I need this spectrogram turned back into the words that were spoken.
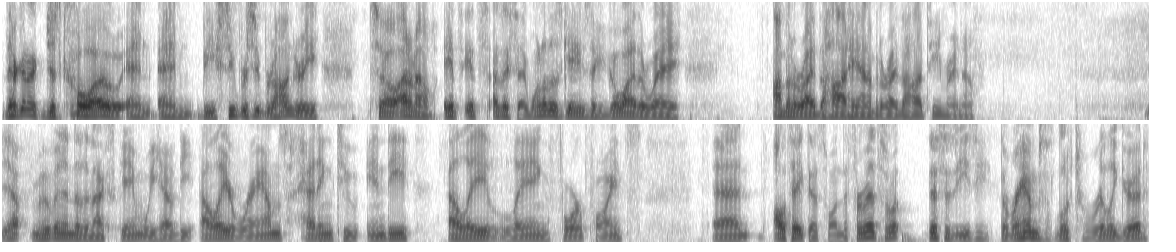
They're gonna just go out and and be super super hungry. So I don't know. It's it's as I said, one of those games that could go either way. I'm gonna ride the hot hand. I'm gonna ride the hot team right now. Yep. Moving into the next game, we have the LA Rams heading to Indy. LA laying four points, and I'll take this one. For me, this is easy. The Rams looked really good.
